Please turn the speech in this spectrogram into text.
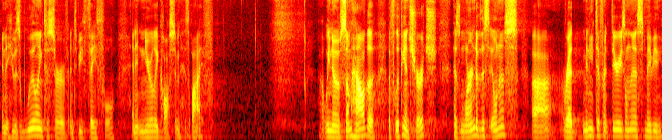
and that he was willing to serve and to be faithful, and it nearly cost him his life. Uh, we know somehow the, the Philippian church has learned of this illness. Uh, I read many different theories on this. Maybe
